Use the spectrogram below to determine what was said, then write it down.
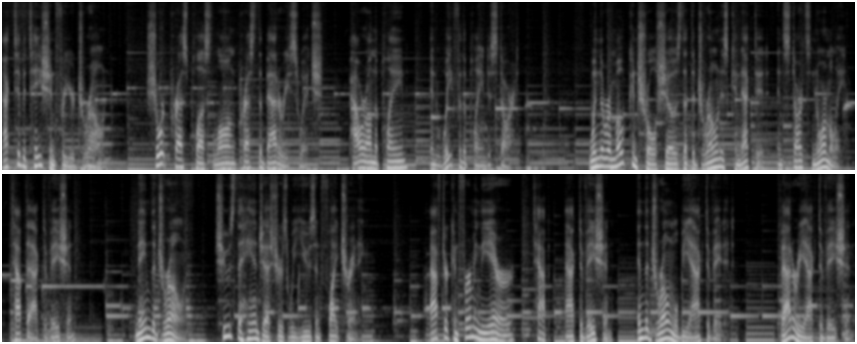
Activation for your drone. Short press plus long press the battery switch, power on the plane, and wait for the plane to start. When the remote control shows that the drone is connected and starts normally, tap the activation. Name the drone. Choose the hand gestures we use in flight training. After confirming the error, tap Activation, and the drone will be activated. Battery activation.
